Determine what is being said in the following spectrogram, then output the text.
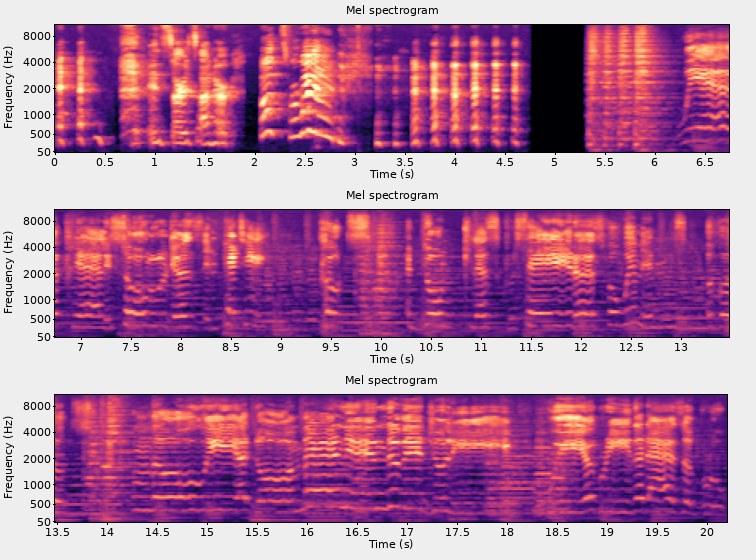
and, starts on her votes for women. We're clearly soldiers in petty coats and dauntless crusaders for women's votes. Though we adore men individually, we agree that as a group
